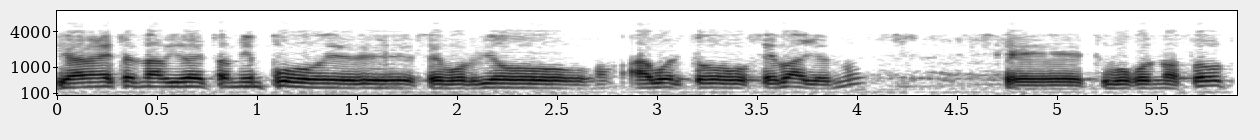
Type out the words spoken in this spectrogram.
y ahora en estas navidades también pues se volvió, ha vuelto Ceballos, ¿no? Estuvo con nosotros,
